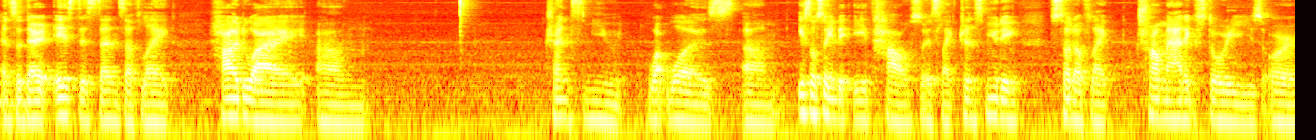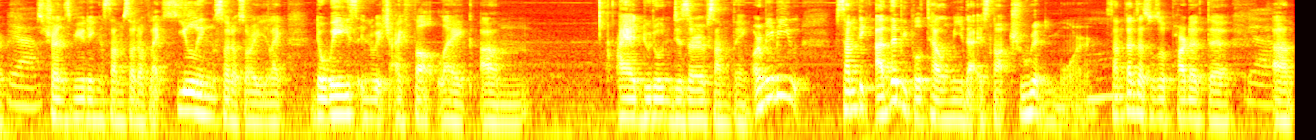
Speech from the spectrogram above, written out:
and so there is this sense of like, how do I um, transmute what was um it's also in the eighth house so it's like transmuting sort of like traumatic stories or Yeah. transmuting some sort of like healing sort of story like the ways in which i felt like um i do don't deserve something or maybe something other people tell me that it's not true anymore sometimes that's also part of the Yeah. um,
